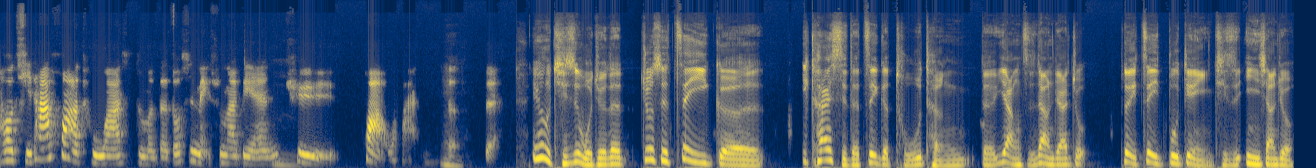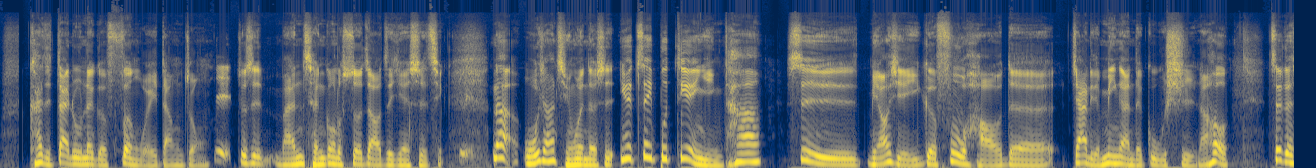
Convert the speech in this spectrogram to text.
后其他画图啊什么的都是美术那边去画完的。对因为其实我觉得就是这一个一开始的这个图腾的样子，让人家就对这部电影其实印象就开始带入那个氛围当中，是就是蛮成功的塑造这件事情。那我想请问的是，因为这部电影它是描写一个富豪的家里的命案的故事，然后这个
